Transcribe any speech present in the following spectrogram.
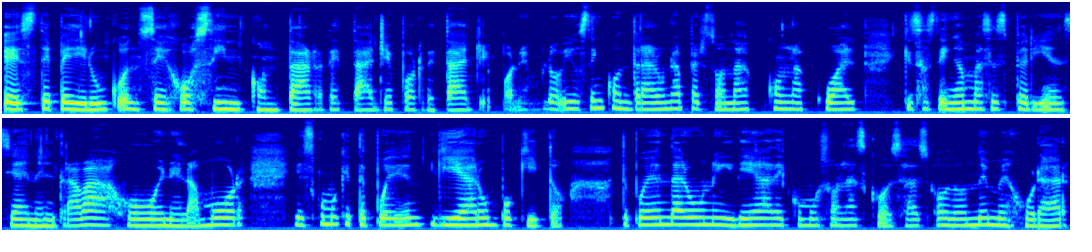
este, pedir un consejo sin contar detalle por detalle. Por ejemplo, ellos encontrar una persona con la cual quizás tenga más experiencia en el trabajo, en el amor. Es como que te pueden guiar un poquito, te pueden dar una idea de cómo son las cosas o dónde mejorar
